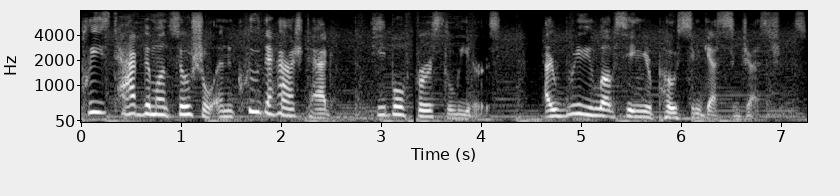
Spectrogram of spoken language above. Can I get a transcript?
please tag them on social and include the hashtag PeopleFirstLeaders. I really love seeing your posts and guest suggestions.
